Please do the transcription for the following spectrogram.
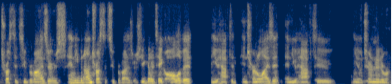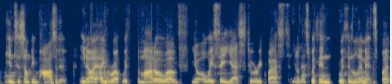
trusted supervisors and even untrusted supervisors. You got to take all of it. You have to internalize it and you have to, you know, turn it into something positive. You know, I, I grew up with the motto of, you know, always say yes to a request. You know, that's within within limits, but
